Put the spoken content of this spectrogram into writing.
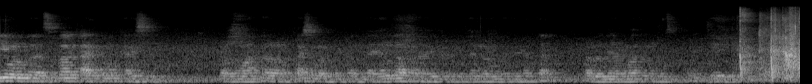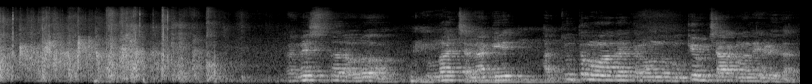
ಈ ಒಂದು ಸಭಾ ಕಾರ್ಯಕ್ರಮ ಕರೆಸಿ ನಾನು ಮಾತನಾಡೋ ಅವಕಾಶ ಮಾಡಿಕೊಟ್ಟಂತ ಎಲ್ಲ ಪದಾಧಿಕಾರಿಗಳು ಧನ್ಯವಾದಗಳು ಹೇಳ್ತಾ ನಾನು ಎರಡು ಮಾತನ್ನು ಮುಗಿಸ್ತೀನಿ. ರಮೇಶ್ ಸರ್ ಅವರು ತುಂಬಾ ಚೆನ್ನಾಗಿ ಅತ್ಯುತ್ತಮವಾದ ಕೆಲವೊಂದು ಮುಖ್ಯ ವಿಚಾರಗಳನ್ನು ಹೇಳಿದ್ದಾರೆ.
